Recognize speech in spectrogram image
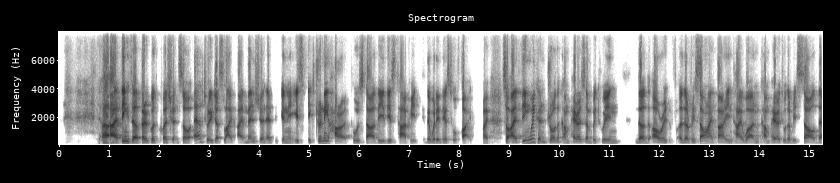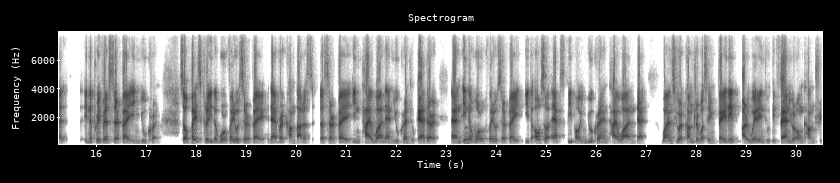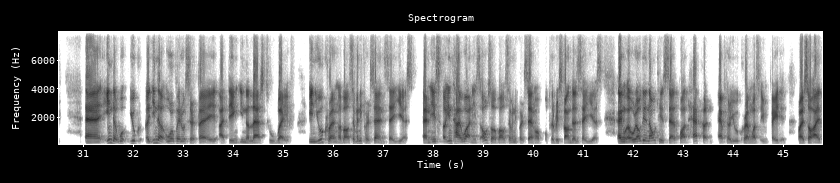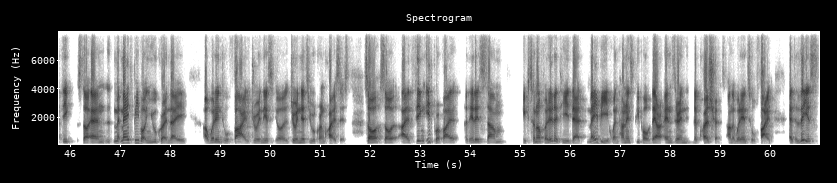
Uh, I think it's a very good question. So actually, just like I mentioned at the beginning, it's extremely hard to study this topic, the willingness to fight, right? So I think we can draw the comparison between the, the, our, the result I found in Taiwan compared to the result that in the previous survey in Ukraine. So basically, the World Value Survey never conducted the survey in Taiwan and Ukraine together. And in the World Value Survey, it also asked people in Ukraine and Taiwan that once your country was invaded, are willing to defend your own country. And in the uh, in the World Value Survey, I think in the last two waves, in Ukraine, about 70% say yes. And it's, uh, in Taiwan, it's also about 70% of, of the respondents say yes. And we already noticed that what happened after Ukraine was invaded, right? So I think, so, and many people in Ukraine, they are willing to fight during this, uh, during this Ukraine crisis. So, so I think it provides, there is some external validity that maybe when Taiwanese people, they are answering the questions on the willing to fight, at least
